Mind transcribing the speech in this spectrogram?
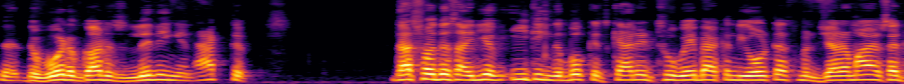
that the Word of God is living and active. That's why this idea of eating the book is carried through way back in the Old Testament. Jeremiah said,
